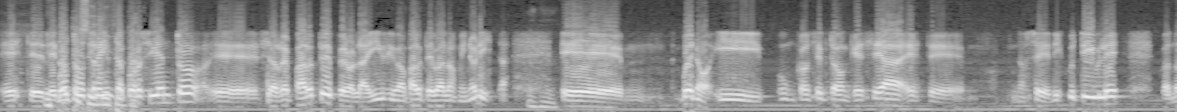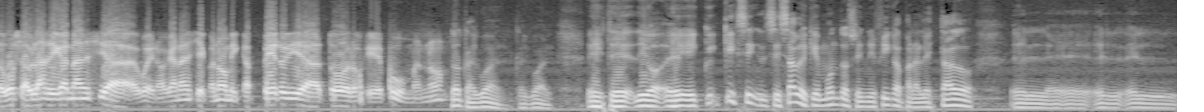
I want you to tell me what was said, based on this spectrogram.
Este, del otro 30% eh, se reparte, pero la ínfima parte va a los minoristas. Eh, bueno, y un concepto, aunque sea este, no sé, discutible, cuando vos hablas de ganancia, bueno, ganancia económica, pérdida a todos los que puman, ¿no? No, tal cual, tal cual. Este, digo, eh, ¿qué, se, sabe qué monto significa para el Estado el, eh, el,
